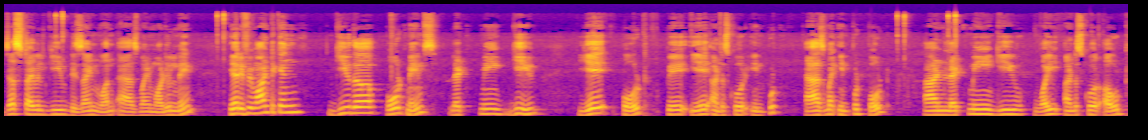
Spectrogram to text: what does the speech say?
Just I will give design one as my module name. Here if you want you can give the port names. Let me give a port pay a underscore input as my input port and let me give y underscore out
